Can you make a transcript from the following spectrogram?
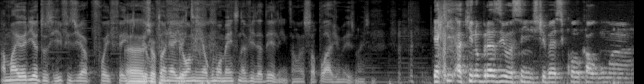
A maioria dos riffs já foi feito é, pelo Tony Iommi em algum momento na vida dele, então é só plágio mesmo. Assim. E aqui, aqui no Brasil, assim, se tivesse que colocar alguma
